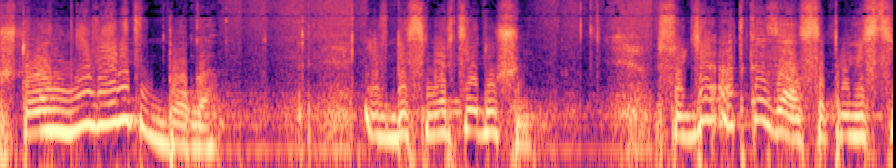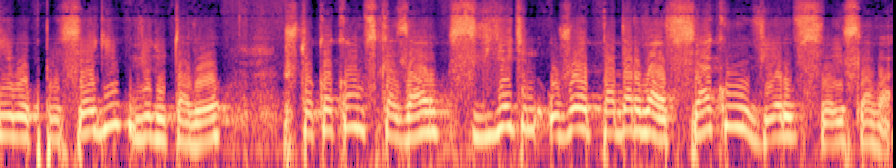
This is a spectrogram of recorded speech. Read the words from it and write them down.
что он не верит в Бога и в бессмертие души. Судья отказался привести его к присяге ввиду того, что, как он сказал, свидетель уже подорвал всякую веру в свои слова.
